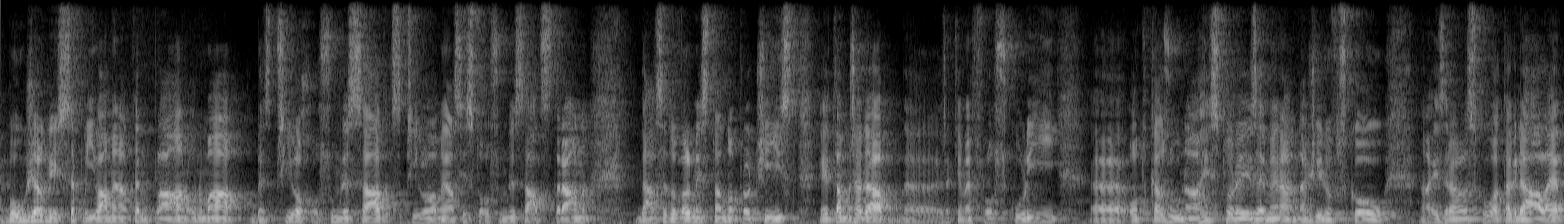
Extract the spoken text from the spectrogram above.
bohužel, když se podíváme na ten plán, on má bez příloh 80, s přílohami asi 180 stran, dá se to velmi snadno pročíst. Je tam řada, eh, řekněme, floskulí, eh, odkazů na historii, zejména na židovskou, na izraelskou a tak dále.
